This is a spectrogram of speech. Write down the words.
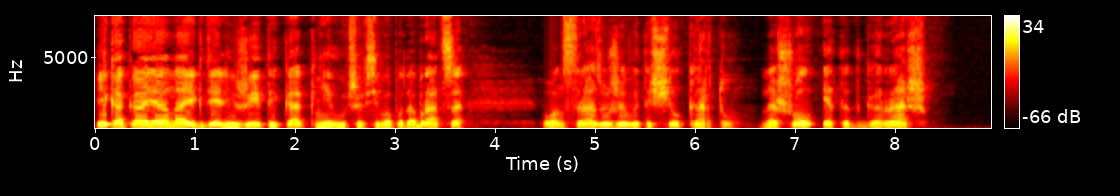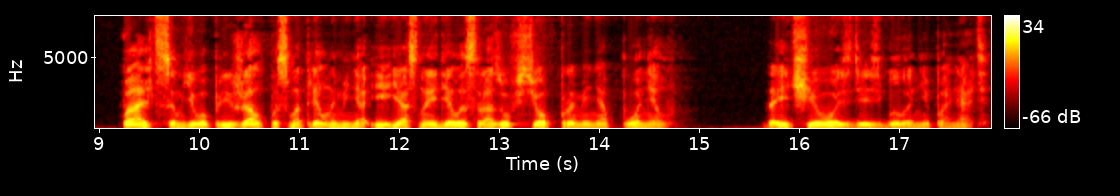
И какая она, и где лежит, и как к ней лучше всего подобраться. Он сразу же вытащил карту, нашел этот гараж, пальцем его прижал, посмотрел на меня и, ясное дело, сразу все про меня понял. Да и чего здесь было не понять.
